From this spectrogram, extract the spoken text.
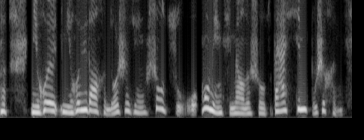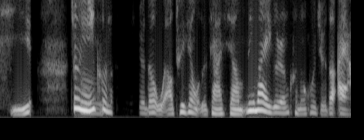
你会你会遇到很多事情受阻，莫名其妙的受阻，大家心不是很齐，就是你可能觉得我要推荐我的家乡，另外一个人可能会觉得，哎呀，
